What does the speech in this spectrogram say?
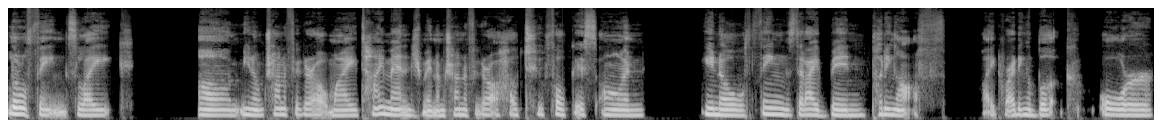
little things like, um, you know, I'm trying to figure out my time management. I'm trying to figure out how to focus on, you know, things that I've been putting off, like writing a book or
